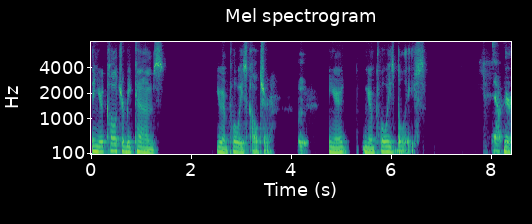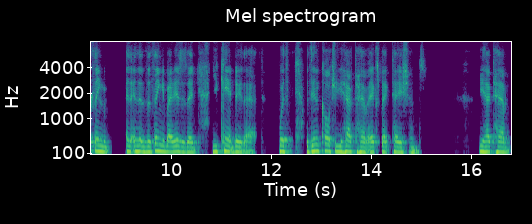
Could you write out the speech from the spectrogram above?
then your culture becomes your employees' culture, mm. your your employees' beliefs. Yeah, the thing, good. and, and the, the thing about it is, is that you can't do that with within culture. You have to have expectations you have to have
